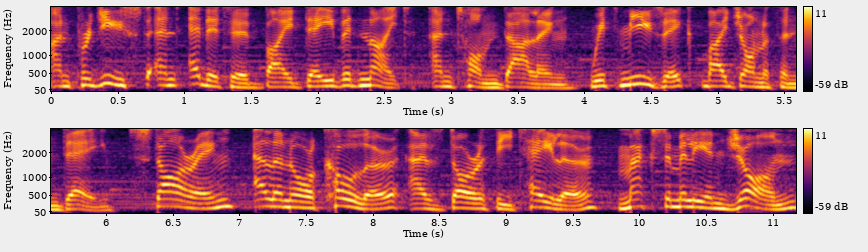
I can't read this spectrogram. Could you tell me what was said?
and produced and edited by David Knight and Tom Dalling, with music by Jonathan Day. Starring Eleanor Kohler as Dorothy Taylor, Maximilian John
